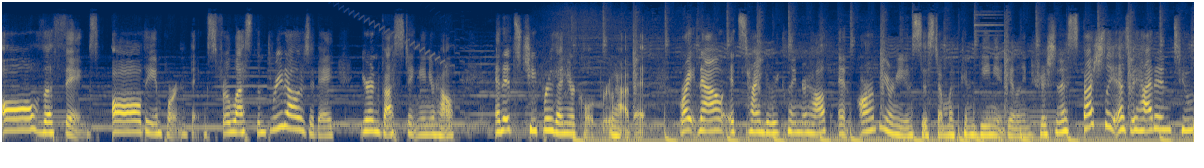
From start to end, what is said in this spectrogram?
all the things, all the important things. For less than $3 a day, you're investing in your health, and it's cheaper than your cold brew habit. Right now, it's time to reclaim your health and arm your immune system with convenient daily nutrition, especially as we head into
